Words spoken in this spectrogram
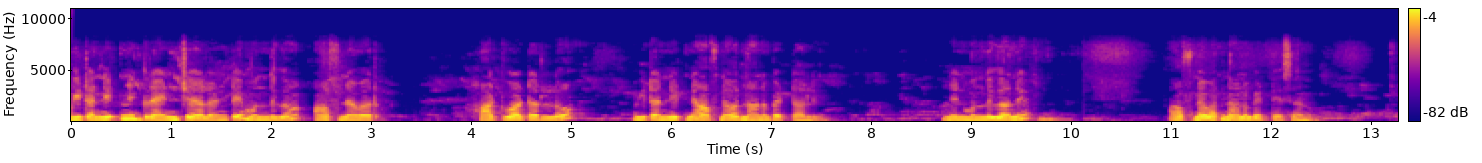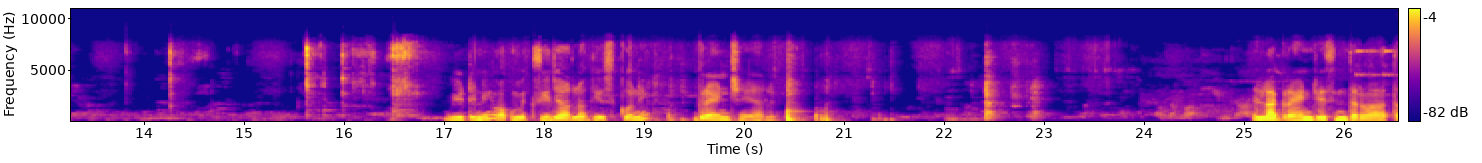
వీటన్నిటిని గ్రైండ్ చేయాలంటే ముందుగా హాఫ్ అన్ అవర్ హాట్ వాటర్లో వీటన్నిటిని హాఫ్ అన్ అవర్ నానబెట్టాలి. నేను ముందుగానే హాఫ్ అన్ అవర్ నానబెట్టేశాను. వీటిని ఒక మిక్సీ జార్లో తీసుకొని గ్రైండ్ చేయాలి. ఇలా గ్రైండ్ చేసిన తర్వాత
